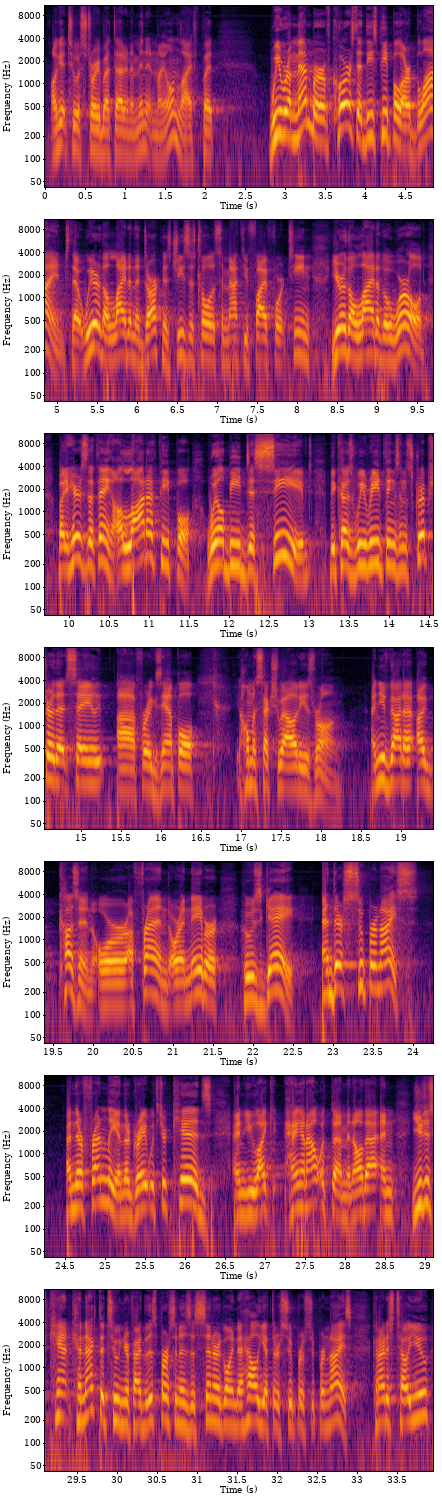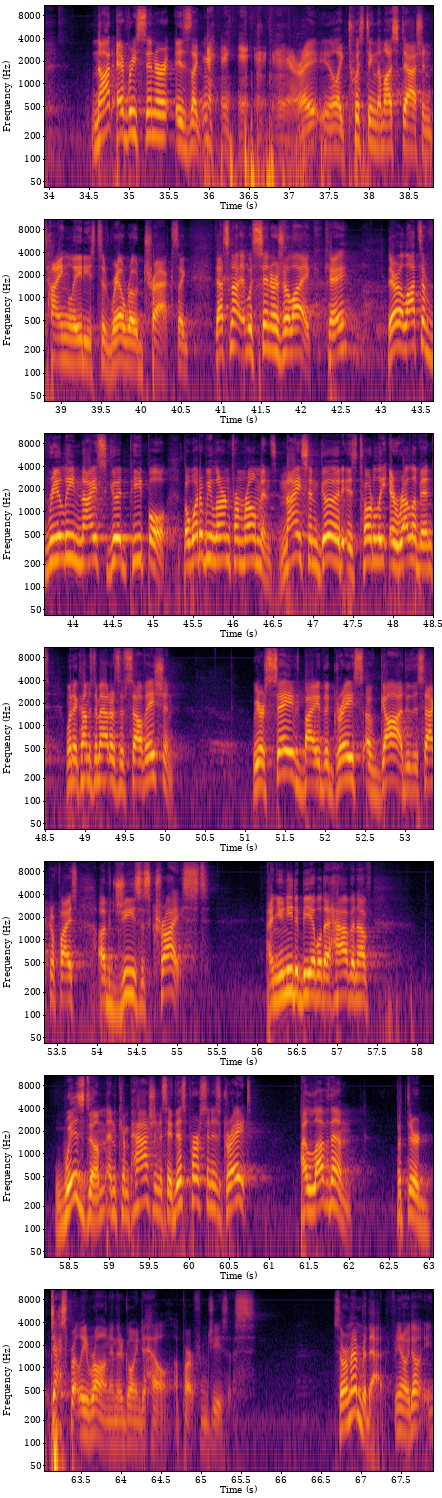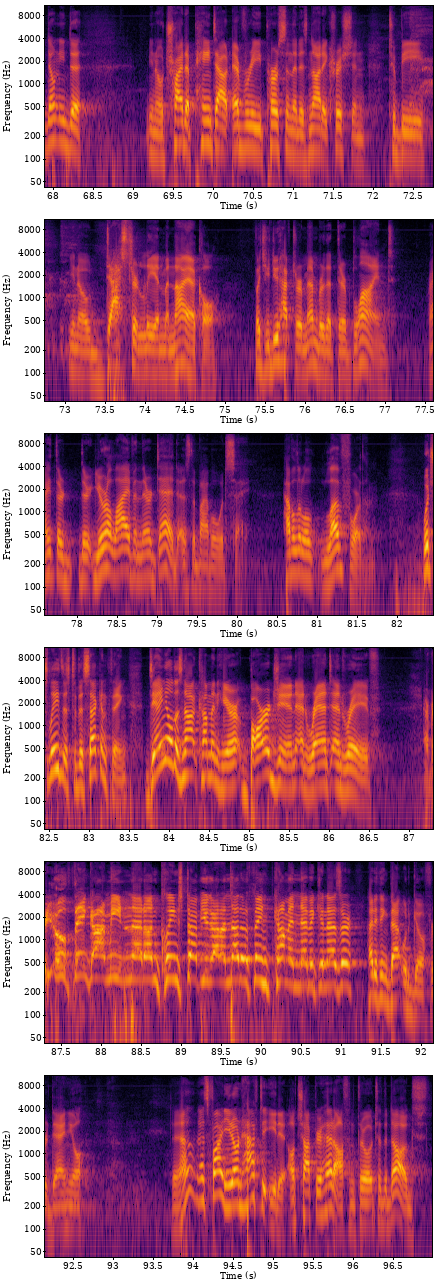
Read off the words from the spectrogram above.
I'll get to a story about that in a minute in my own life, but we remember, of course, that these people are blind, that we are the light in the darkness. Jesus told us in Matthew 5 14, you're the light of the world. But here's the thing a lot of people will be deceived because we read things in Scripture that say, uh, for example, homosexuality is wrong. And you've got a, a cousin or a friend or a neighbor who's gay, and they're super nice and they're friendly and they're great with your kids and you like hanging out with them and all that and you just can't connect the two in your fact that this person is a sinner going to hell yet they're super super nice can i just tell you not every sinner is like right you know like twisting the mustache and tying ladies to railroad tracks like that's not what sinners are like okay there are lots of really nice, good people. But what do we learn from Romans? Nice and good is totally irrelevant when it comes to matters of salvation. We are saved by the grace of God through the sacrifice of Jesus Christ. And you need to be able to have enough wisdom and compassion to say, This person is great. I love them. But they're desperately wrong and they're going to hell apart from Jesus. So remember that. You know, don't, you don't need to you know, try to paint out every person that is not a Christian to be, you know, dastardly and maniacal. But you do have to remember that they're blind, right? They're, they're, you're alive and they're dead, as the Bible would say. Have a little love for them. Which leads us to the second thing. Daniel does not come in here, barge in, and rant and rave. If you think I'm eating that unclean stuff, you got another thing coming, Nebuchadnezzar. How do you think that would go for Daniel? Yeah, that's fine. You don't have to eat it. I'll chop your head off and throw it to the dogs.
